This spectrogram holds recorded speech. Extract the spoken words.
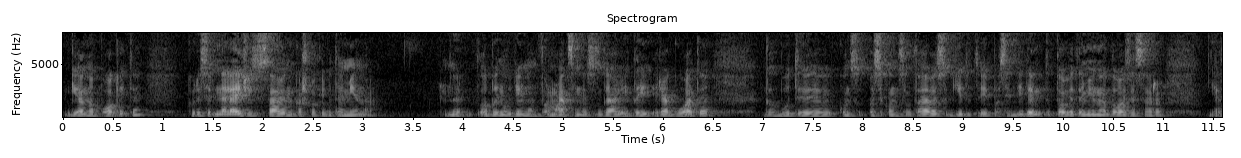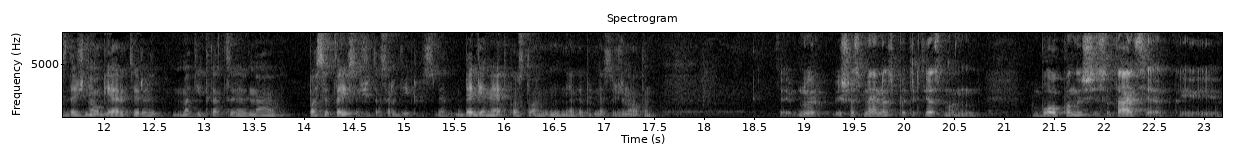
geno pokytį, kuris ir neleidžia įsisavinti kažkokį vitaminą. Nu, ir labai naudinga informacija, nes jis gali į tai reaguoti, galbūt e, pasikonsultavęs su gydytojai pasididinti to vitamino dozės ar jas dažniau gerti ir matyti, kad na, pasitaiso šitas rodiklis. Bet be genetikos to niekaip ir nesužinotum. Taip, nu ir iš asmenės patirties man buvo panaši situacija, kai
